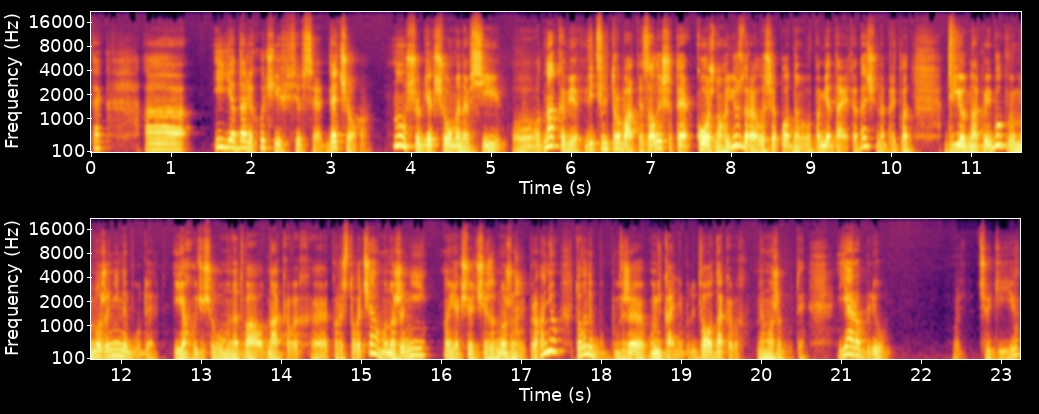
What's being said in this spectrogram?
Так? А, і я далі хочу їх всі все. Для чого? Ну, щоб якщо у мене всі однакові, відфільтрувати, залишити кожного юзера лише по одному. Ви пам'ятаєте, да? що, наприклад, дві однакові букви в множині не буде. І я хочу, щоб у мене два однакових е, користувача в множині, ну, якщо через множину їх проганю, то вони вже унікальні будуть. Два однакових не може бути. Я роблю цю дію,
